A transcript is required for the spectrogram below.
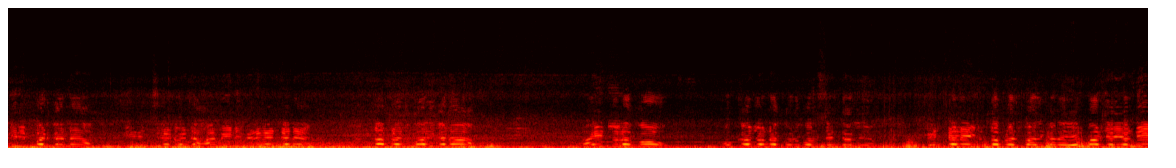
మీరు ఇప్పటికన్నా మీరు ఇచ్చినటువంటి హామీని వెనువెంటనే యుద్ధ ప్రతిపాదికన రైతులకు మొక్కజొన్న కొనుగోలు సెంటర్ని వెంటనే యుద్ధ ప్రతిపాదికన ఏర్పాటు చేయండి.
